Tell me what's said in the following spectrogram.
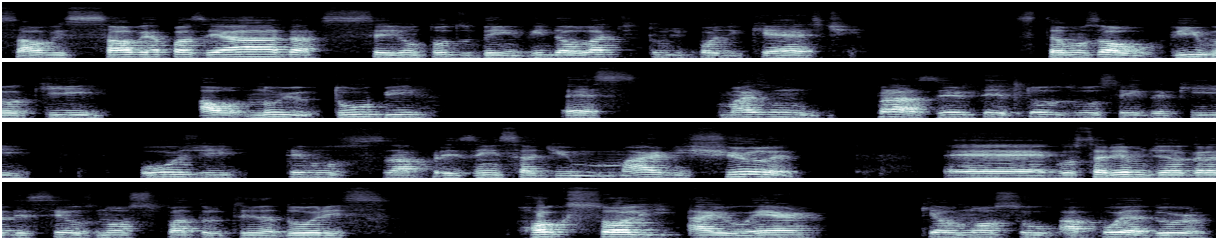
Salve, salve, rapaziada! Sejam todos bem-vindos ao Latitude Podcast. Estamos ao vivo aqui ao- no YouTube. É mais um prazer ter todos vocês aqui. Hoje temos a presença de Marvin Schuller. É, gostaríamos de agradecer os nossos patrocinadores Rock Solid Eyewear, que é o nosso apoiador.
